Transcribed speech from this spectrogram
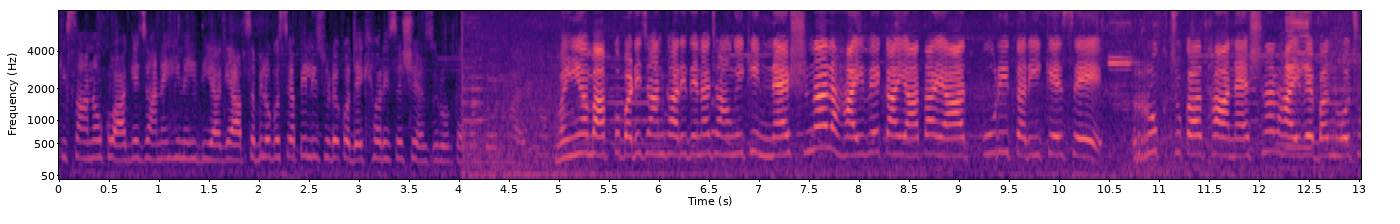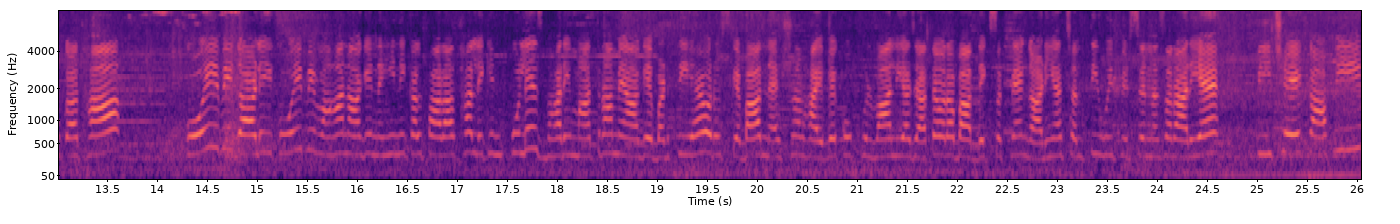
किसानों को आगे जाने ही नहीं दिया गया। आप सभी लोगों से अपील इस वीडियो को देखें और इसे शेयर ज़रूर करें। वहीं अब आपको बड़ी जानकारी देना चाहूँगी कि नेशनल हाईवे का यातायात पूरी तरीके से रुक चुका था। नेशनल हाईवे बंद हो चुका था। कोई भी गाड़ी, कोई भी वाहन आगे नहीं निकल पा रहा था, लेकिन पुलिस भारी मात्रा में आगे बढ़ती है और उसके बाद नेशनल हाईवे को खुलवा लिया जाता है और अब आप देख सकते हैं गाड़ियाँ चलती हुई फिर से नज़र आ रही है। पीछे काफ़ी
